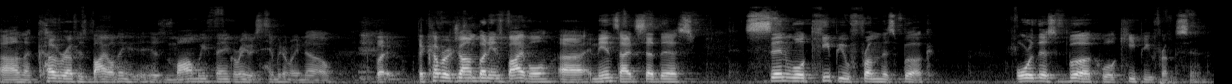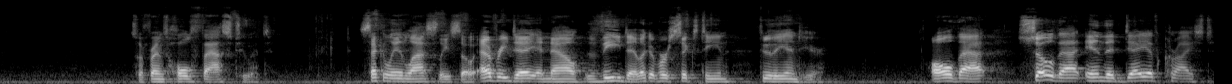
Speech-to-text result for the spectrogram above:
uh, on the cover of his Bible. I think his mom, we think, or maybe it was him, we don't really know. But the cover of John Bunyan's Bible, uh, and the inside said this Sin will keep you from this book, or this book will keep you from sin. So, friends, hold fast to it. Secondly and lastly, so every day and now the day. Look at verse 16 through the end here. All that so that in the day of Christ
